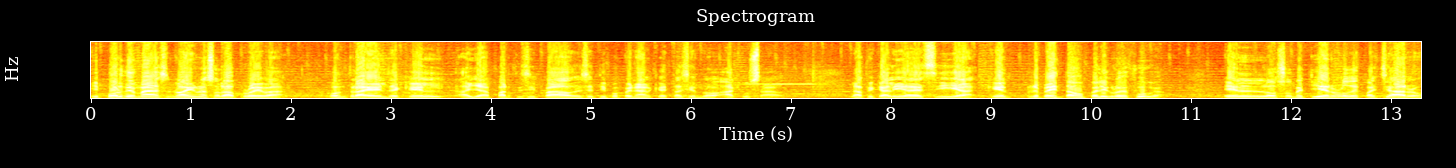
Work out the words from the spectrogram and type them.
y por demás no hay una sola prueba contra él de que él haya participado de ese tipo penal que está siendo acusado. La fiscalía decía que él representaba un peligro de fuga. Él lo sometieron, lo despacharon,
